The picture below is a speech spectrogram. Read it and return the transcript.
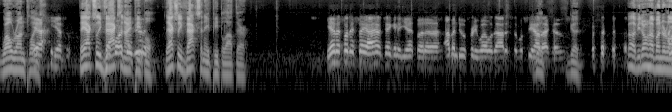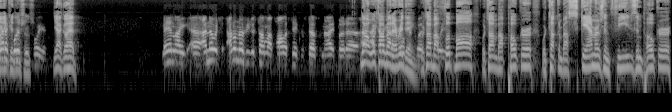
Well run place. Yeah. Yes. They actually So far, so vaccinate people. They actually vaccinate people out there. Yeah, that's what they say. I haven't taken it yet, but uh, I've been doing pretty well without it. So we'll see how Good. that goes. Good. Well, if you don't have underlying conditions, yeah, go ahead. Man, like uh, I know it's. I don't know if you're just talking about politics and stuff tonight, but uh, No, I- we're I talking about everything. We're talking about question for you. football. We're talking about poker. We're talking about scammers and thieves in poker.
